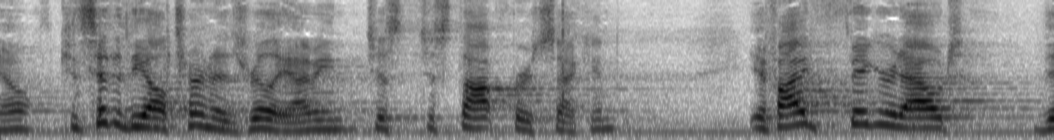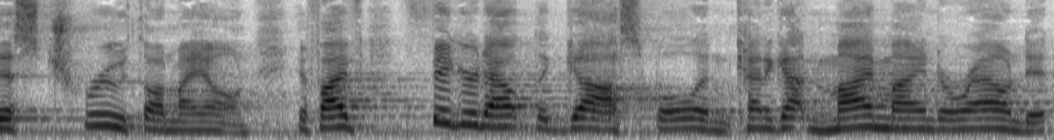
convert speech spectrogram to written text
You know, consider the alternatives, really. I mean, just, just stop for a second. If I've figured out this truth on my own, if I've figured out the gospel and kind of gotten my mind around it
